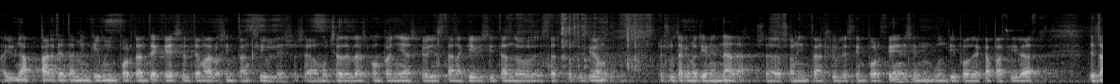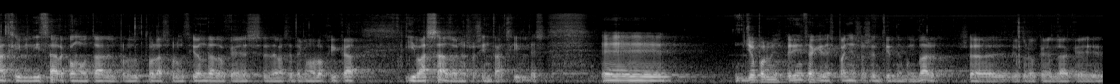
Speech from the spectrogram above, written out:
hay una parte también que es muy importante que es el tema de los intangibles. O sea, muchas de las compañías que hoy están aquí visitando esta exposición resulta que no tienen nada. O sea, son intangibles 100%, sin ningún tipo de capacidad de tangibilizar como tal el producto o la solución, dado que es de base tecnológica y basado en esos intangibles. Eh, yo por mi experiencia aquí en España eso se entiende muy mal. O sea, yo creo que la que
